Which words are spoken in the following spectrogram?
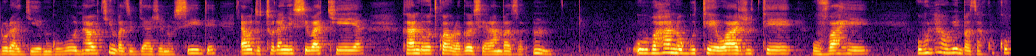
ruragendwa ubu. Ntawe ukimbaza ibya jenoside aho duturanye si bakeya kandi uwo twahuraga wese yarambaza "Mm, uba hano gute waje ute uva he? Ubu ntawe ubimbaza kuko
